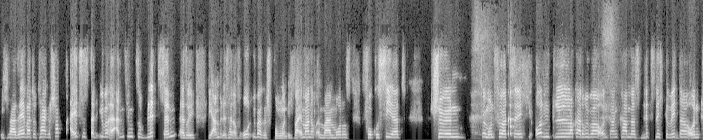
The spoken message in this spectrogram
ich war selber total geschockt, als es dann überall anfing zu blitzen. Also ich, die Ampel ist halt auf Rot übergesprungen und ich war immer noch in meinem Modus fokussiert, schön 45 und locker drüber und dann kam das Blitzlichtgewitter und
